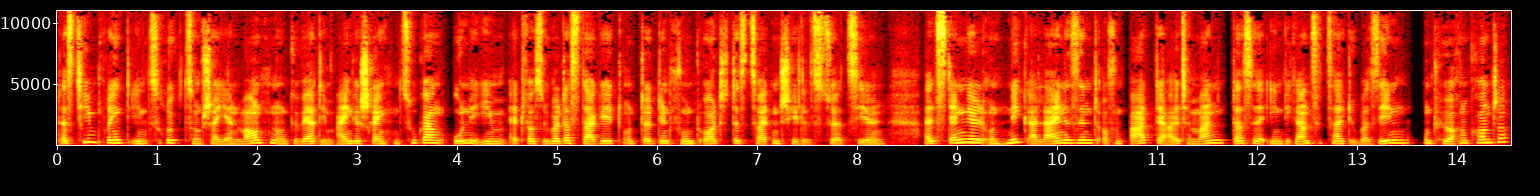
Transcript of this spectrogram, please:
Das Team bringt ihn zurück zum Cheyenne Mountain und gewährt ihm eingeschränkten Zugang, ohne ihm etwas über das Stargate und den Fundort des zweiten Schädels zu erzählen. Als Daniel und Nick alleine sind, offenbart der alte Mann, dass er ihn die ganze Zeit übersehen und hören konnte,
